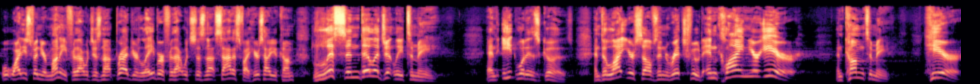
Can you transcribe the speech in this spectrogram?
Why do you spend your money for that which is not bread, your labor for that which does not satisfy? Here's how you come listen diligently to me and eat what is good, and delight yourselves in rich food. Incline your ear and come to me. Hear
